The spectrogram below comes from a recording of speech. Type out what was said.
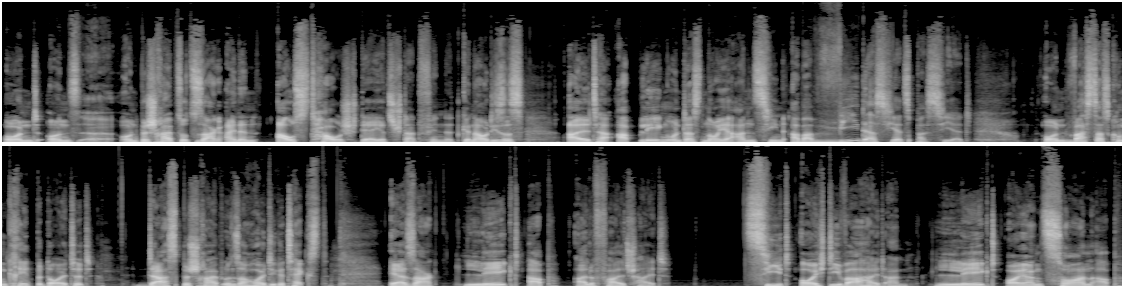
und, und, äh, und beschreibt sozusagen einen Austausch, der jetzt stattfindet. Genau dieses Alte ablegen und das Neue anziehen. Aber wie das jetzt passiert und was das konkret bedeutet, das beschreibt unser heutiger Text. Er sagt, Legt ab alle Falschheit. Zieht euch die Wahrheit an. Legt euren Zorn ab,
